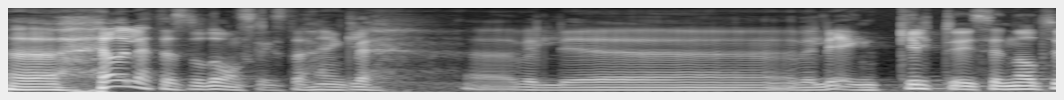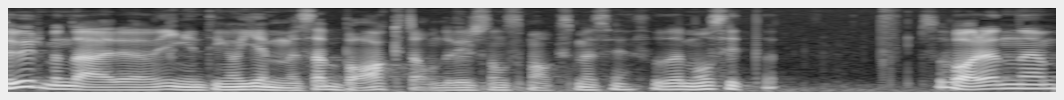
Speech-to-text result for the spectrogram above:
uh, Ja, det letteste og det vanskeligste, egentlig. Veldig, veldig enkelt i sin natur, men det er ingenting å gjemme seg bak, da, om du vil, sånn smaksmessig. Så det må sitte. Så var det en,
